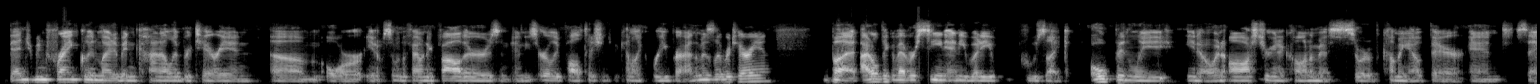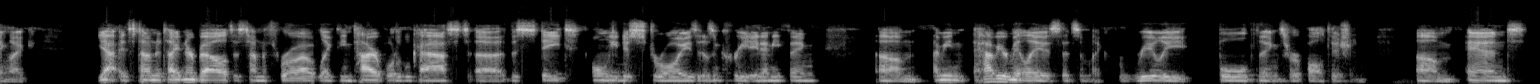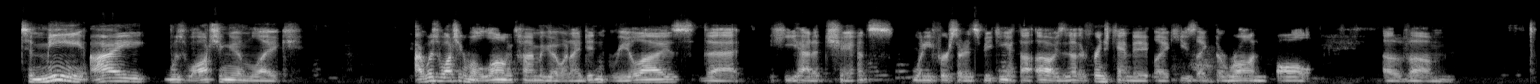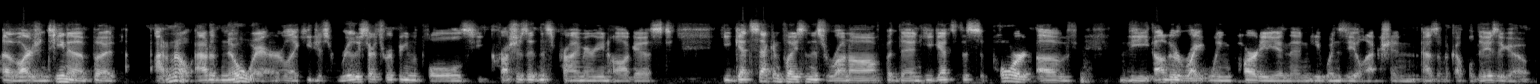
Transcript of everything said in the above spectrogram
Benjamin Franklin might have been kind of libertarian, um, or you know, some of the founding fathers and, and these early politicians, we kind of like rebrand them as libertarian. But I don't think I've ever seen anybody who's like openly, you know, an Austrian economist sort of coming out there and saying like, yeah, it's time to tighten our belts. It's time to throw out like the entire political caste. Uh, the state only destroys; it doesn't create anything. Um, I mean, Javier Milei has said some like really bold things for a politician. Um, and to me, I was watching him like I was watching him a long time ago, and I didn't realize that he had a chance when he first started speaking. I thought, oh, he's another fringe candidate. Like he's like the Ron Paul of um, of Argentina, but I don't know, out of nowhere, like he just really starts ripping in the polls. He crushes it in this primary in August. He gets second place in this runoff, but then he gets the support of the other right wing party, and then he wins the election as of a couple days ago.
